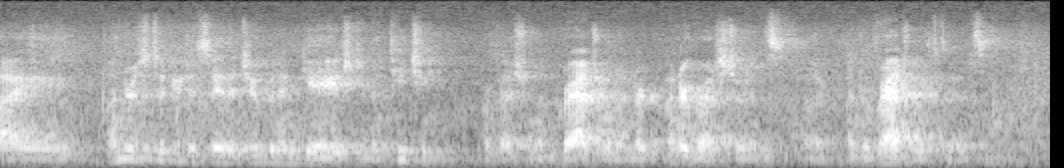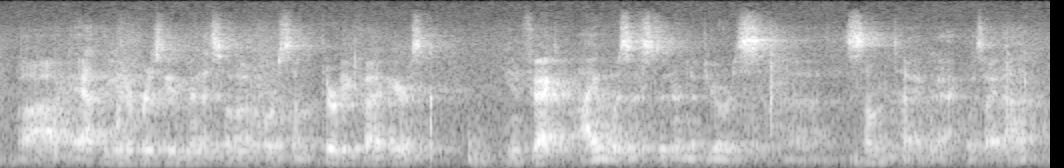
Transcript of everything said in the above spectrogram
I understood you to say that you've been engaged in the teaching profession of graduate and under, undergrad students, uh, undergraduate students, uh, at the University of Minnesota for some 35 years. In fact, I was a student of yours uh, some time back, was I not?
